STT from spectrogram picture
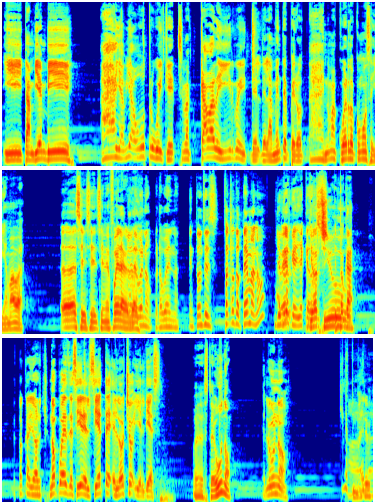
Y también vi... Ay, había otro, güey, que se me acaba de ir, güey, de, de la mente, pero... Ay, no me acuerdo cómo se llamaba. Ah, se, se- se me fue, la verdad. Vale, bueno, pero bueno. Entonces, saca otro tema, ¿no? Yo A creo ver, que ya quedó. George, Sí, te toca... Te toca, George. No puedes decir el 7, el 8 y el 10. Este, uno. El 1. Chinga tu Ay, madre, güey.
